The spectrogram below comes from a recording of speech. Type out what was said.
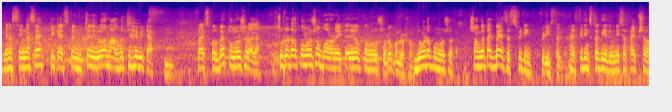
এখানে সিং আছে টিকা স্পেন বুঝছেন? এগুলো মাল হচ্ছে হেভিটা। প্রাইস পড়বে পনেরোশো টাকা। ছোটোটাও পনেরোশো বড়টা পনেরোশো। ছোটো পনেরোশো। দুটোটা পনেরোশো। সঙ্গে থাকবে এসএস ফিটিং ফিটিংস থাকবে হ্যাঁ। ফিটিংসটা দিয়ে দেবেন নিচের পাইপ সহ।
